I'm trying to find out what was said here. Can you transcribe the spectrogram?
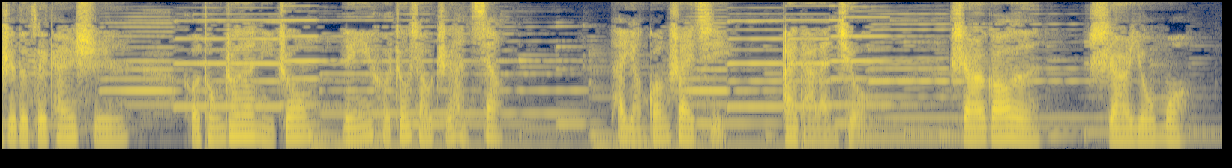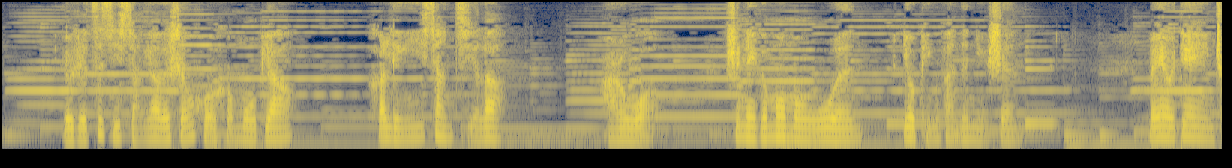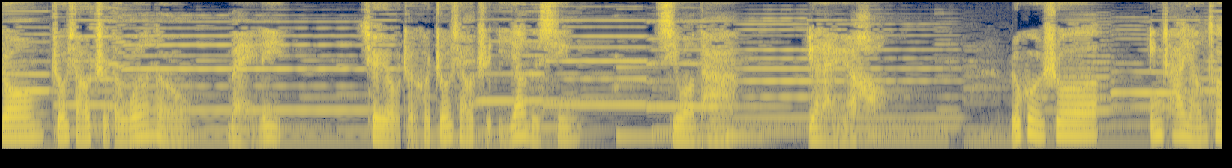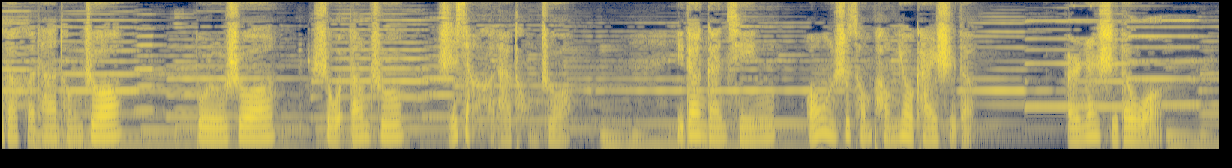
故事的最开始，和同桌的你中，林一和周小芷很像。她阳光帅气，爱打篮球，时而高冷，时而幽默，有着自己想要的生活和目标，和林一像极了。而我，是那个默默无闻又平凡的女生，没有电影中周小芷的温柔美丽。却有着和周小芷一样的心，希望她越来越好。如果说阴差阳错的和他同桌，不如说是我当初只想和他同桌。一段感情往往是从朋友开始的，而那时的我，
